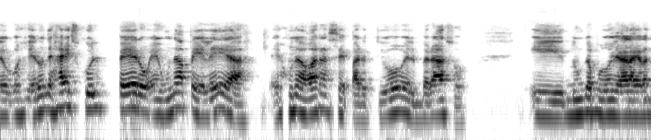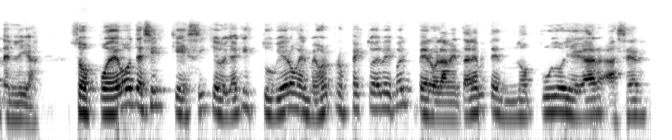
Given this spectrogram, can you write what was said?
lo cogieron de high school, pero en una pelea, en una barra, se partió el brazo y nunca pudo llegar a grandes ligas. So, podemos decir que sí, que los Yankees tuvieron el mejor prospecto de béisbol, pero lamentablemente no pudo llegar a hacer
